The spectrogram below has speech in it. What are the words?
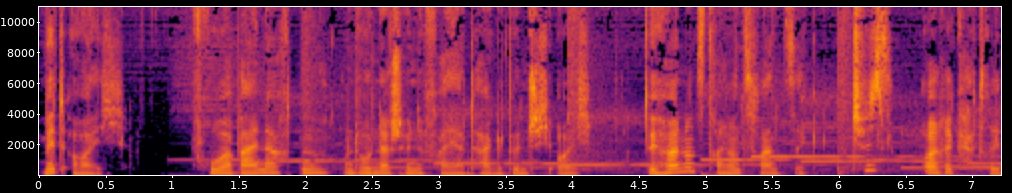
Mit euch. Frohe Weihnachten und wunderschöne Feiertage wünsche ich euch. Wir hören uns 23. Tschüss, eure Katrin.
